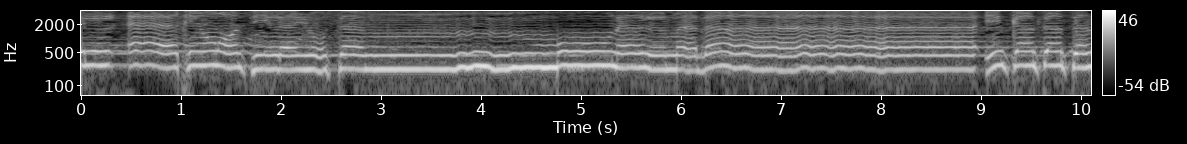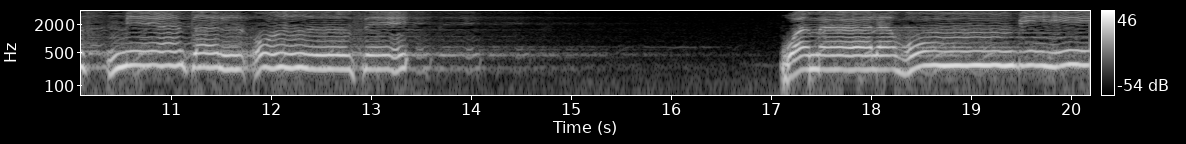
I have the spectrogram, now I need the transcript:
بالآخرة ليسمون الملائكة تسمية الأنثي وما لهم به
